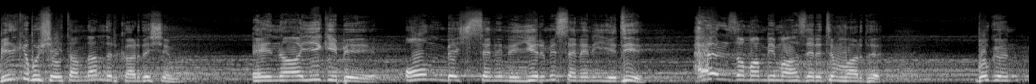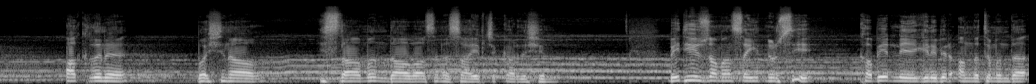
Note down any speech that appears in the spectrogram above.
bil ki bu şeytandandır kardeşim. Enayi gibi 15 seneni 20 seneni yedi. Her zaman bir mazeretin vardı. Bugün aklını başına al. İslam'ın davasına sahip çık kardeşim. Bediüzzaman Said Nursi kabirle ilgili bir anlatımında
